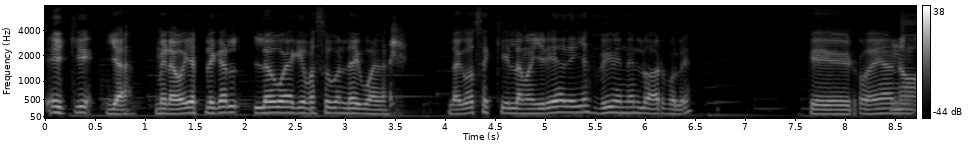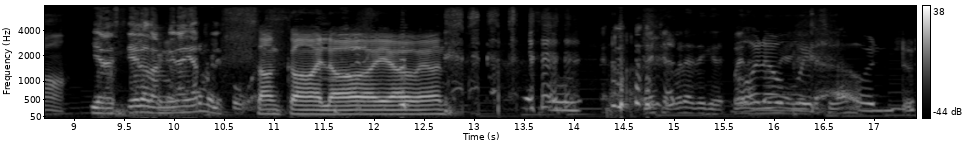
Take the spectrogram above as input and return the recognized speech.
Es que, ya, mira, voy a explicar la weá que pasó con la iguana. La cosa es que la mayoría de ellas viven en los árboles que rodean. No. Y en el cielo también hay árboles, pues, weón. Son como el hoyo, weón. Acuérdate que después Hola, weón.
